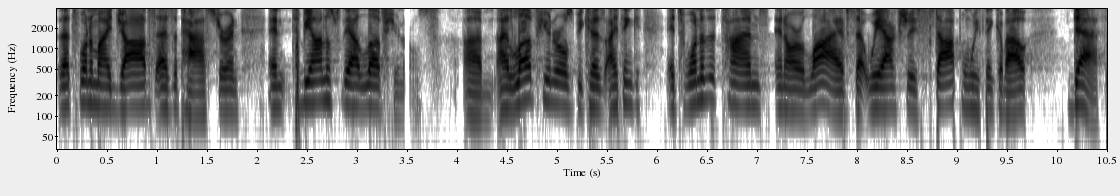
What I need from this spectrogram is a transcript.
That's one of my jobs as a pastor. And, and to be honest with you, I love funerals. Um, I love funerals because I think it's one of the times in our lives that we actually stop and we think about death.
